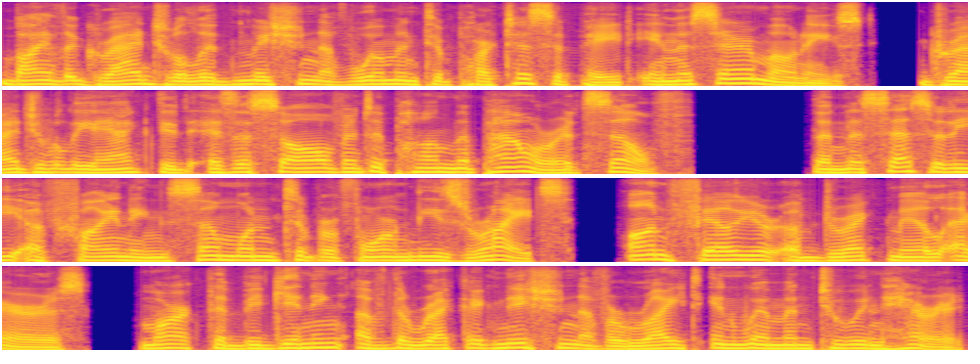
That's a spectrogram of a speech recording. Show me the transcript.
by the gradual admission of women to participate in the ceremonies, gradually acted as a solvent upon the power itself the necessity of finding someone to perform these rites, on failure of direct male heirs, marked the beginning of the recognition of a right in women to inherit.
